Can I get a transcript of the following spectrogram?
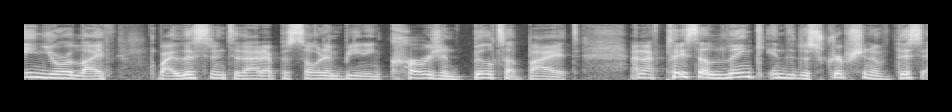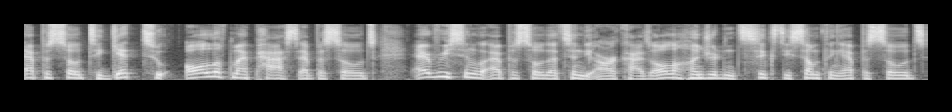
in your life by listening to that episode and being encouraged and built up by it. And I've placed a link in the description of this episode to get to all of my past episodes, every single episode that's in the archives, all 160 something episodes.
